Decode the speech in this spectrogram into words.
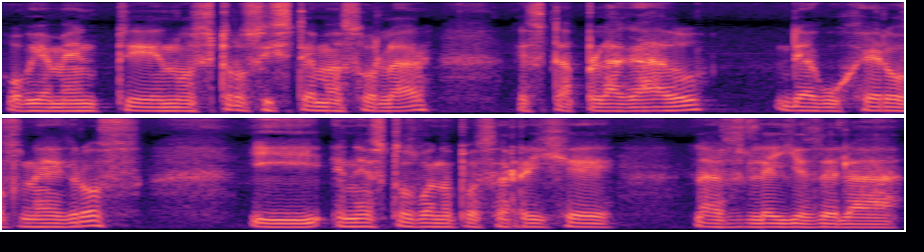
Obviamente nuestro sistema solar está plagado de agujeros negros y en estos, bueno, pues se rige las leyes de la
